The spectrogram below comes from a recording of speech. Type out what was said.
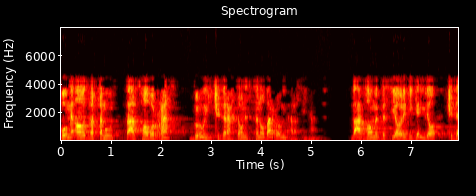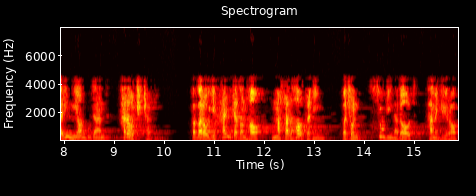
قوم عاد و سمود و اصحاب الرس گروهی که درختان صنوبر را میپرستیدند و اقوام بسیار دیگری را که در این میان بودند هلاک کردیم و برای هر یک از آنها مثلها زدیم و چون سودی نداد همگی را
